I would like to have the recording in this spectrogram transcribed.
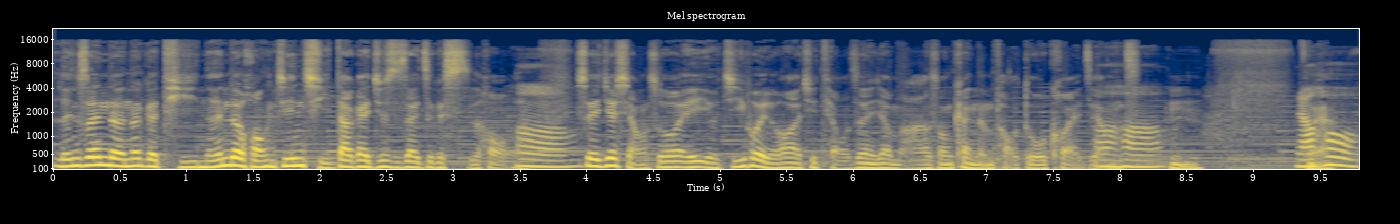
人生的那个体能的黄金期大概就是在这个时候，嗯，所以就想说，哎、欸，有机会的话去挑战一下马拉松，看能跑多快这样子，嗯，嗯，然后？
